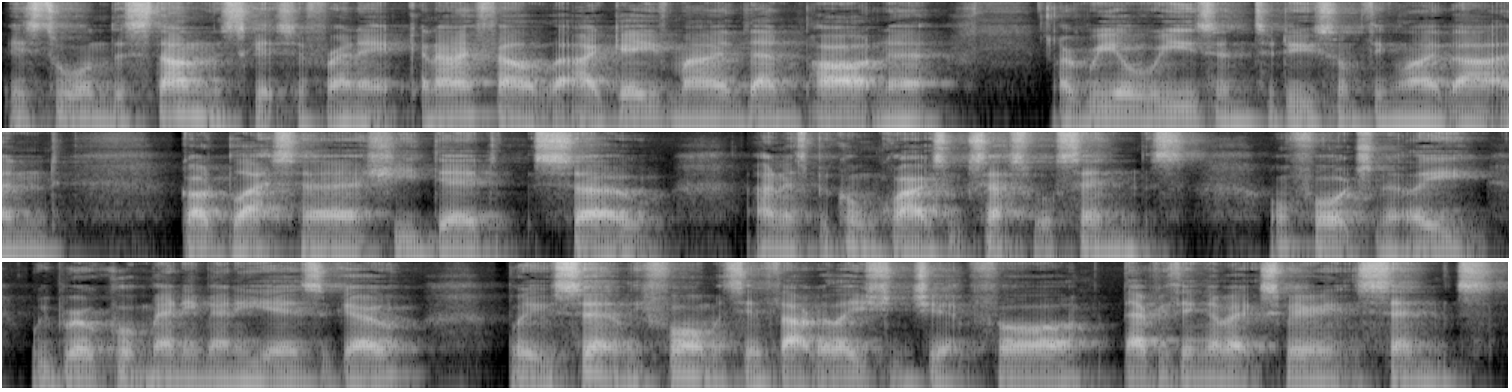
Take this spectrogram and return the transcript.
is to understand the schizophrenic. And I felt that I gave my then partner a real reason to do something like that. And God bless her, she did so and has become quite successful since. Unfortunately, we broke up many, many years ago, but it was certainly formative, that relationship, for everything I've experienced since.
